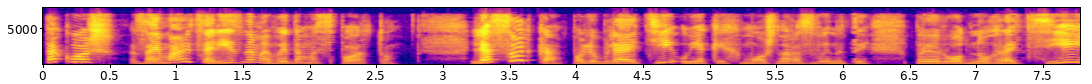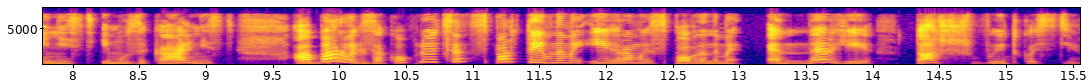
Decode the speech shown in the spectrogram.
також займаються різними видами спорту. Лясолька полюбляє ті, у яких можна розвинути природну граційність і музикальність, а барвик захоплюється спортивними іграми, сповненими енергії та швидкості.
